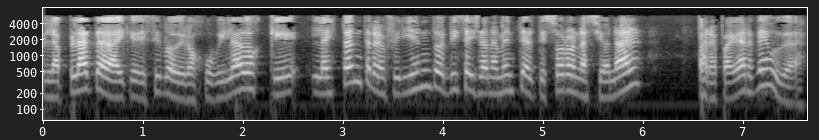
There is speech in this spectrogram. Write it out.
la plata, hay que decirlo, de los jubilados, que la están transfiriendo lisa y llanamente al Tesoro Nacional para pagar deuda.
